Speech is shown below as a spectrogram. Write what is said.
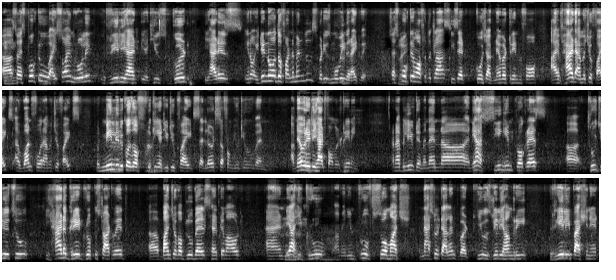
Uh, Mhm. So I spoke to, I saw him rolling. Really had, like, he was good. He had his, you know, he didn't know the fundamentals, but he was moving the right way. So I spoke Right. to him after the class. He said, Coach, I've never trained before. I've had amateur fights. I've won four amateur fights, but mainly because of looking at YouTube fights. I learned stuff from YouTube, and I've never really had formal training. And I believed him. And then, uh, and yeah, seeing him progress uh, through jiu-jitsu, he had a great group to start with. A bunch of our blue belts helped him out, and yeah, he grew. I mean, improved so much. National talent, but he was really hungry, really passionate,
